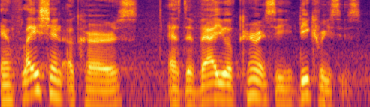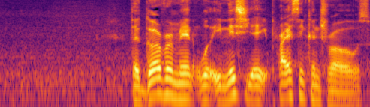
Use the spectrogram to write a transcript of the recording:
Inflation occurs as the value of currency decreases the government will initiate pricing controls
